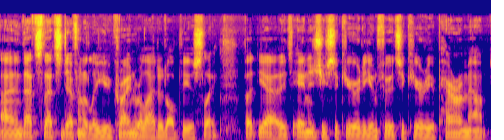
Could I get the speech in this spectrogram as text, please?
and that's that's definitely Ukraine related, obviously. But yeah, it's energy security and food security are paramount.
